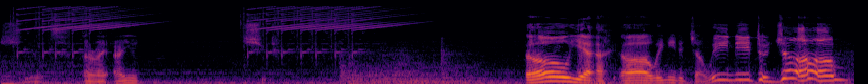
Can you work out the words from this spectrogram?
Shields. Alright, are you. Shoot. Oh, yeah. Uh, we need to jump. We need to jump!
